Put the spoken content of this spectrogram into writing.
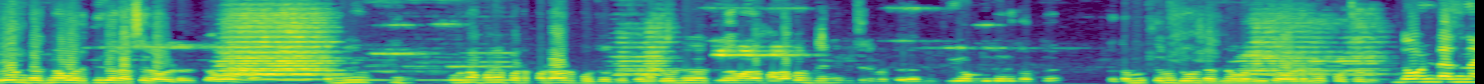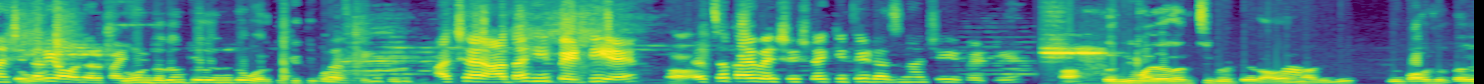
दोन डझनावरती जर असेल ऑर्डर जवळपास तर मी ती पूर्णपणे पट- पटापट पोहोचवतो. पण दोन डझन मला मला पण बेनिफिशियल भेटतं. जर मी फ्री होम डिलिव्हरी करतो तर कमीत कमी दोन डझनावरती ते ऑर्डर मी पोहोचवतो. दोन डझनाची तरी ऑर्डर पाहिजे. दोन डझन किंवा त्याच्या वरती किती पण वरती. असतं, मग तेवढी पण. अच्छा आता ही पेटी आहे. हा. याचं काय वैशिष्ट्य आहे? किती डझनाची ही पेटी आहे? हा. तर ही माझ्या घरची भेट आहे गावावरून आलेली. तुम्ही पाहू शकता हे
